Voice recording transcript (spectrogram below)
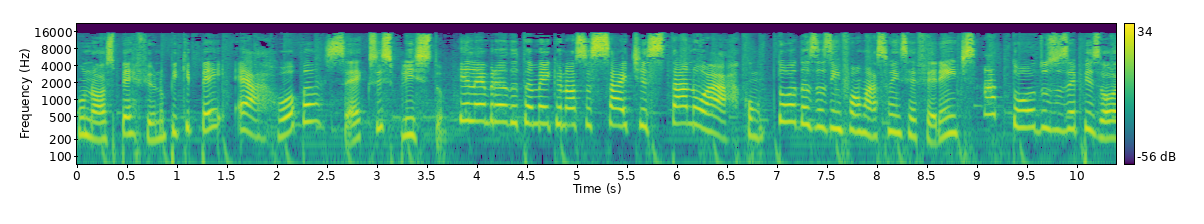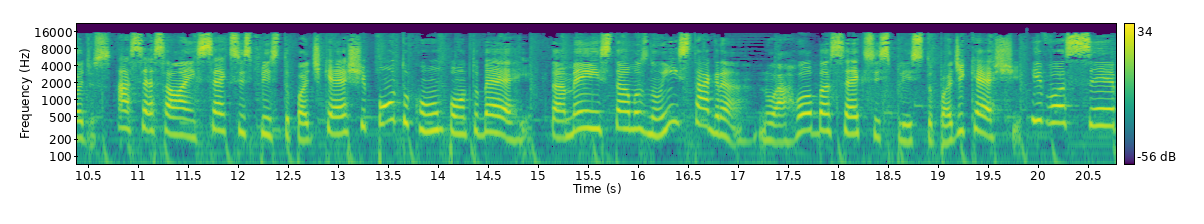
O nosso perfil no PicPay é arroba sexo explícito. E lembrando também que o nosso site está no ar com todas as informações referentes a todos os episódios. Acesse lá em sexoexplicitopodcast.com.br. Também estamos no Instagram, no arroba Sexo Explícito Podcast. E você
